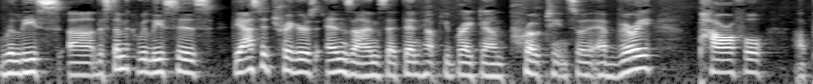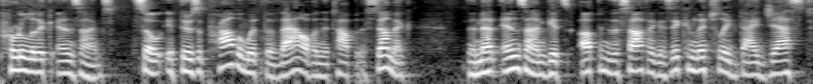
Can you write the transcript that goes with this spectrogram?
release, uh, the stomach releases, the acid triggers enzymes that then help you break down protein. So they have very powerful uh, proteolytic enzymes. So if there's a problem with the valve in the top of the stomach, then that enzyme gets up into the esophagus. It can literally digest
